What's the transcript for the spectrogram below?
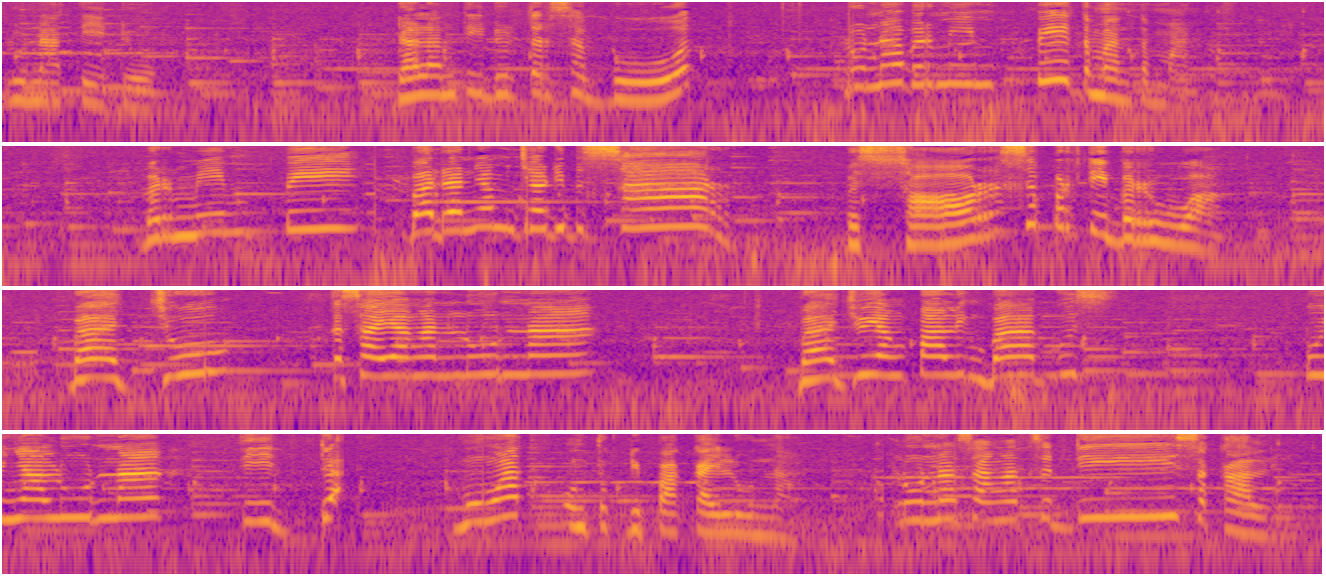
Luna tidur. Dalam tidur tersebut, Luna bermimpi teman-teman. Bermimpi badannya menjadi besar. Besar seperti beruang. Baju kesayangan Luna, baju yang paling bagus punya Luna tidak muat untuk dipakai Luna. Luna sangat sedih sekali.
